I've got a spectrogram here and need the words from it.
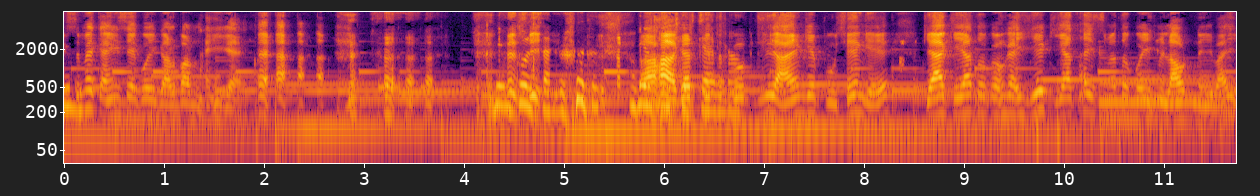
इसमें कहीं से कोई गड़बड़ नहीं है। हाँ अगर चित्रगुप्त जी आएँगे पूछेंगे क्या किया? तो कहूँगा ये किया था इसमें तो कोई मिलावट नहीं भाई।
